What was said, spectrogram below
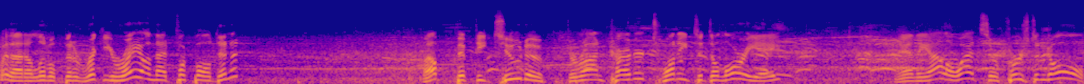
Well, that a little bit of Ricky Ray on that football, didn't it? Well, 52 to Duron Carter, 20 to Deslauriers. And the Alouettes are first and goal.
